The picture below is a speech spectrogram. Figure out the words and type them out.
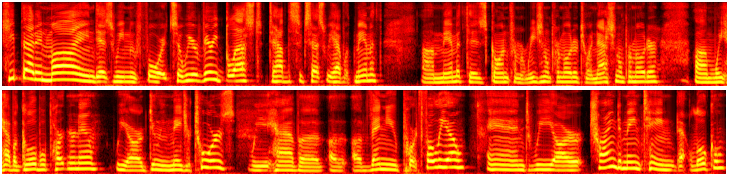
keep that in mind as we move forward. So we are very blessed to have the success we have with Mammoth. Um, Mammoth has gone from a regional promoter to a national promoter. Um, we have a global partner now. We are doing major tours. We have a, a, a venue portfolio, and we are trying to maintain that local,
